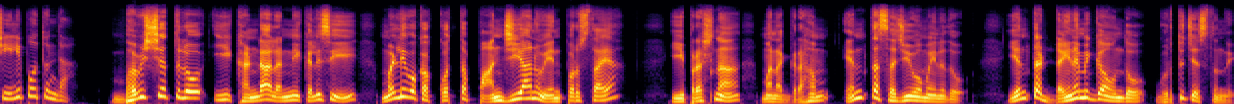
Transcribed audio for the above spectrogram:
చీలిపోతుందా? భవిష్యత్తులో ఈ ఖండాలన్నీ కలిసి మళ్ళీ ఒక కొత్త పాంజియాను ఏర్పరుస్తాయా? ఈ ప్రశ్న మన గ్రహం ఎంత సజీవమైనదో ఎంత డైనమిక్గా ఉందో గుర్తుచేస్తుంది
